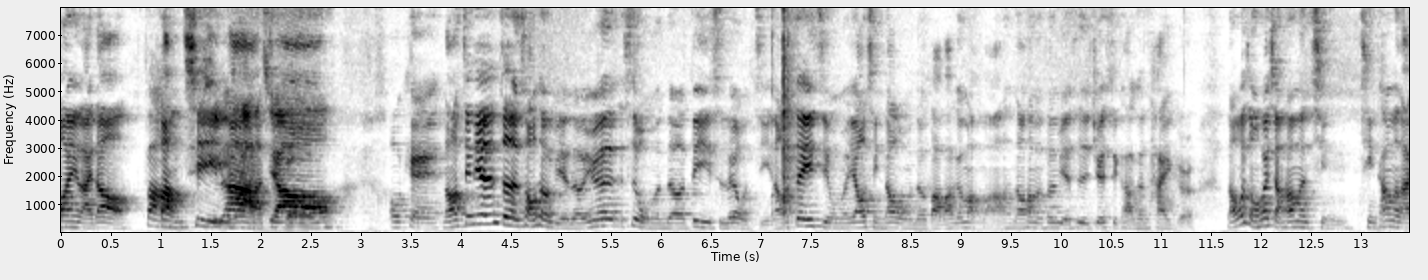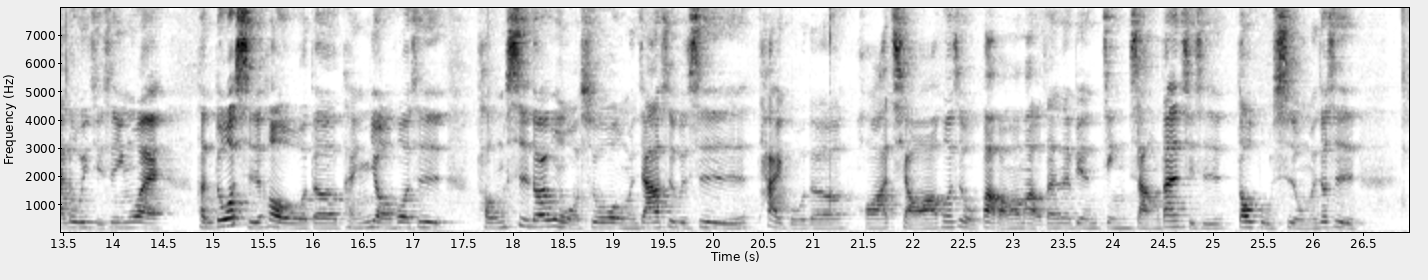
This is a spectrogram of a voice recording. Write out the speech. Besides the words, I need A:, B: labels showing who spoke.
A: 欢迎来到
B: 放弃辣椒。
A: OK，然后今天真的超特别的，因为是我们的第十六集，然后这一集我们邀请到我们的爸爸跟妈妈，然后他们分别是 Jessica 跟 Tiger。然后为什么会想他们请请他们来录一集，是因为很多时候我的朋友或是同事都会问我说，我们家是不是泰国的华侨啊，或是我爸爸妈妈有在那边经商，但是其实都不是，我们就是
